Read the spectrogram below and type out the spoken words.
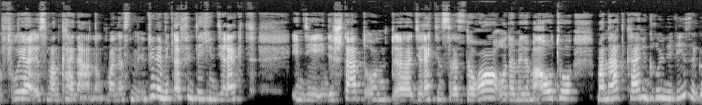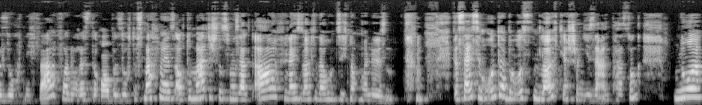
früher ist man keine Ahnung, man ist entweder mit öffentlichen direkt in die in die Stadt und äh, direkt ins Restaurant oder mit dem Auto. Man hat keine grüne Wiese gesucht, nicht wahr? Vor dem Restaurantbesuch. Das macht man jetzt automatisch, dass man sagt, ah, vielleicht sollte der Hund sich noch mal lösen. Das heißt, im Unterbewussten läuft ja schon diese Anpassung, nur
